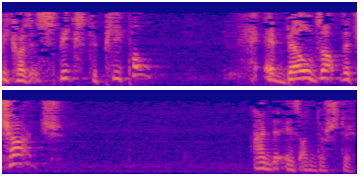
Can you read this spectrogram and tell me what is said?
Because it speaks to people, it builds up the church, and it is understood.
